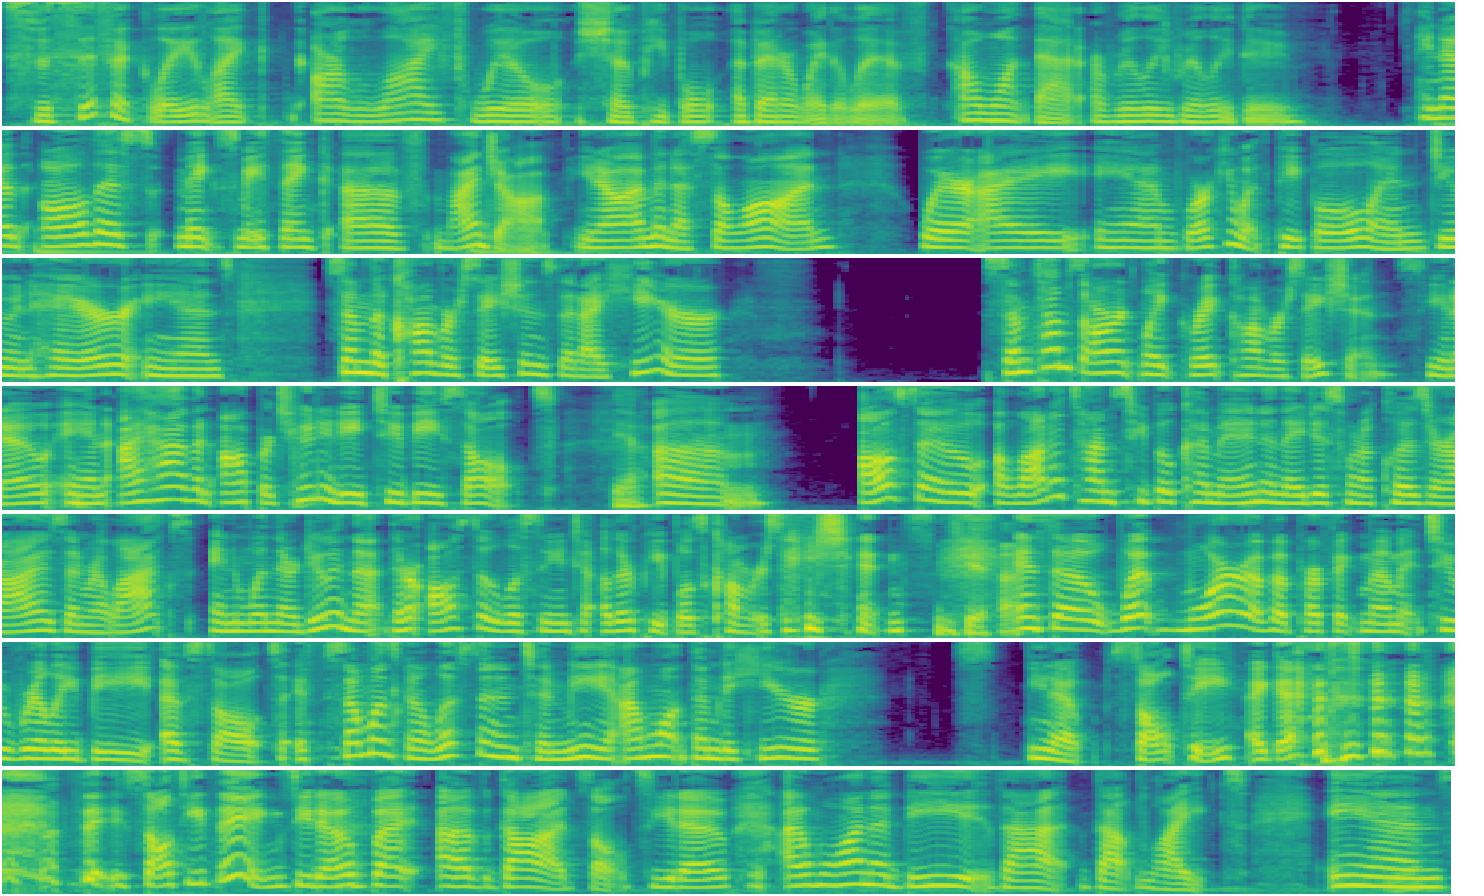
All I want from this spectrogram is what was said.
specifically, like our life will show people a better way to live. I want that. I really, really do. You know, all this makes me think of my job. You know, I'm in a salon where I am working with people and doing hair, and some of the conversations that I hear sometimes aren't like great conversations, you know, and I have an opportunity to be salt. Yeah. Um, also, a lot of times people come in and they just want to close their eyes and relax. And when they're doing that, they're also listening to other people's conversations. Yeah. And so, what more of a perfect moment to really be of salt? If someone's going to listen to me, I want them to hear, you know, salty, I guess, th- salty things, you know, but of God salts, you know. I want to be that that light. And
